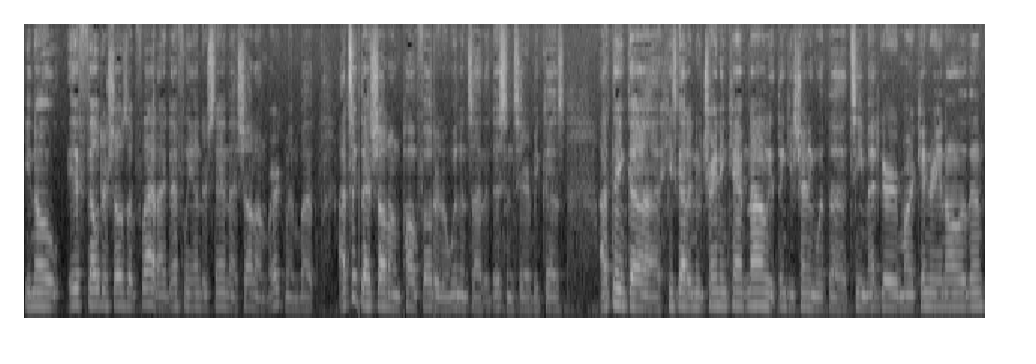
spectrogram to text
you know if felder shows up flat i definitely understand that shot on burkman but i took that shot on paul felder to win inside the distance here because i think uh, he's got a new training camp now. I think he's training with uh, team edgar mark henry and all of them.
